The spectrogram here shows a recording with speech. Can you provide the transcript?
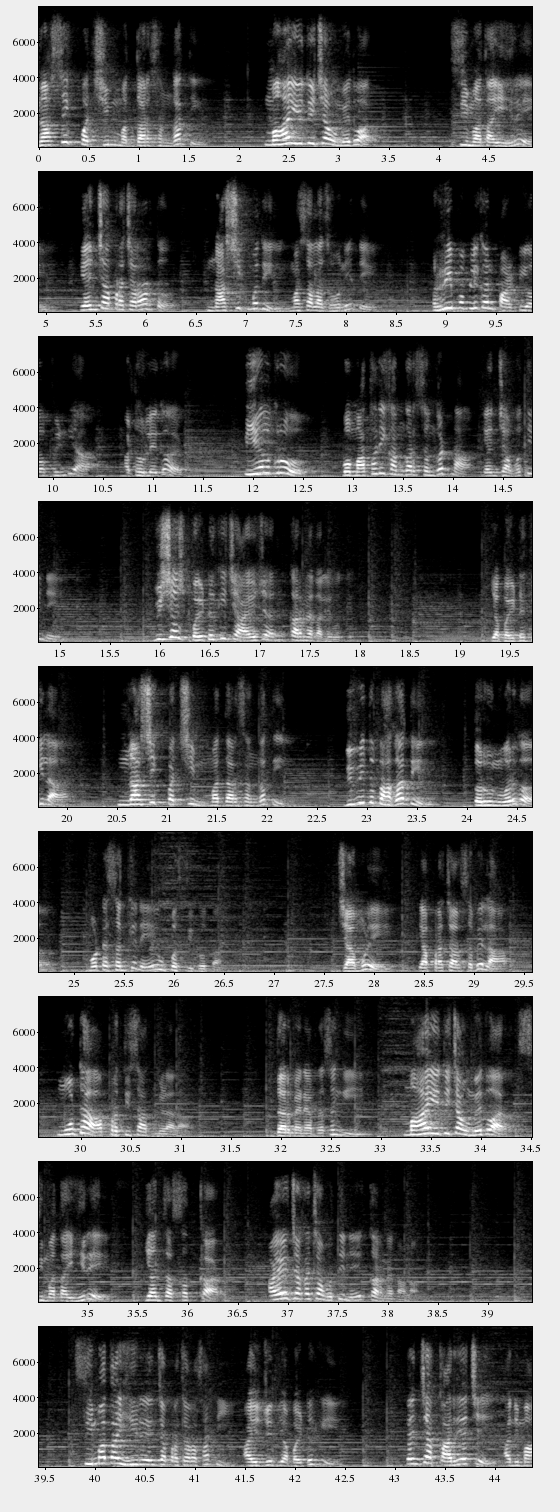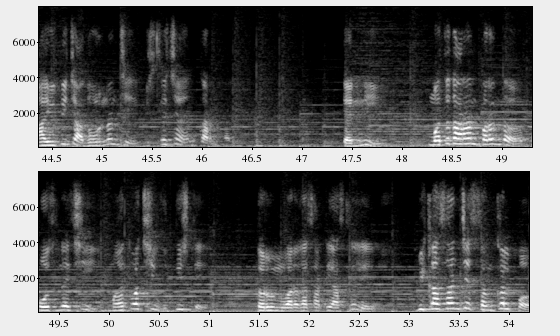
नाशिक पश्चिम मतदारसंघातील महायुतीच्या उमेदवार सीमाताई हिरे यांच्या प्रचारार्थ नाशिकमधील मसाला झोन येथे Republican Party of India Athawale गट पीएल ग्रुप व माथाडी कामगार संघटना यांच्या वतीने विशेष बैठकीचे आयोजन करण्यात आले होते. या बैठकीला नाशिक पश्चिम मतदारसंघातील विविध भागातील तरुण वर्ग मोठ्या संख्येने उपस्थित होता. ज्यामुळे या प्रचार सभेला मोठा प्रतिसाद मिळाला. दरम्यान या प्रसंगी महायुतीच्या उमेदवार सीमाताई हिरे यांचा सत्कार आयोजकाच्या वतीने करण्यात आला. सीमाताई हिरे यांच्या प्रचारासाठी आयोजित या बैठकीत त्यांच्या कार्याचे आणि महायुतीच्या धोरणांचे विश्लेषण करण्यात आले. त्यांनी मतदारांपर्यंत पोहोचण्याची महत्वाची उद्दिष्टे तरुण वर्गासाठी असलेले विकासांचे संकल्प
